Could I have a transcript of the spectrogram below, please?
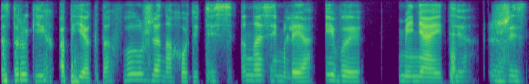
с других объектов. Вы уже находитесь на Земле, и вы меняете жизнь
